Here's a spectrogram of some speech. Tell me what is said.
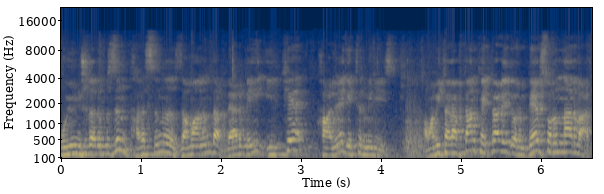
oyuncularımızın parasını zamanında vermeyi ilke haline getirmeliyiz. Ama bir taraftan tekrar ediyorum dev sorunlar var.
